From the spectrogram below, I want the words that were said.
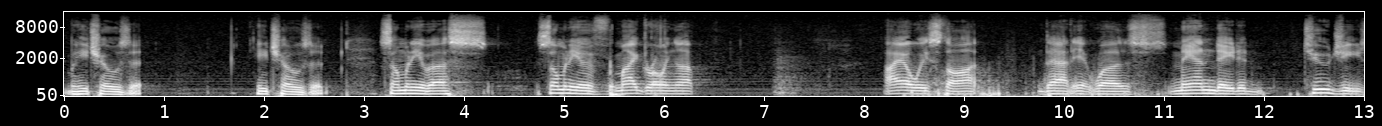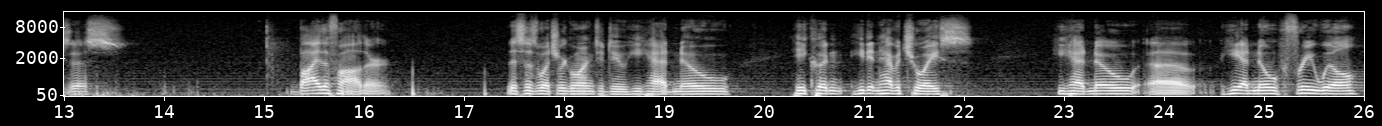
but he chose it. He chose it. So many of us, so many of my growing up, I always thought that it was mandated to Jesus by the Father. This is what you're going to do. He had no he couldn't. He didn't have a choice. He had no. Uh, he had no free will.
